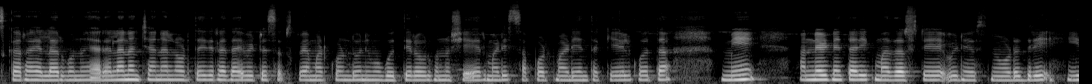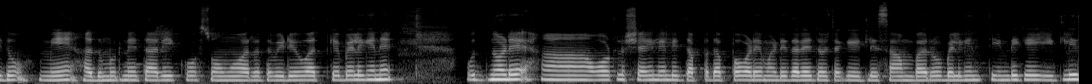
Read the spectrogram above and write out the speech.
ನಮಸ್ಕಾರ ಎಲ್ಲರಿಗೂ ಯಾರೆಲ್ಲ ನನ್ನ ಚಾನಲ್ ನೋಡ್ತಾ ಇದ್ದೀರಾ, ದಯವಿಟ್ಟು ಸಬ್ಸ್ಕ್ರೈಬ್ ಮಾಡಿಕೊಂಡು ನಿಮಗೆ ಗೊತ್ತಿರೋರ್ಗು ಶೇರ್ ಮಾಡಿ, ಸಪೋರ್ಟ್ ಮಾಡಿ ಅಂತ ಕೇಳ್ಕೊತಾ ಮೇ ಹನ್ನೆರಡನೇ ತಾರೀಕು ಮದರ್ಸ್ ಡೇ ವಿಡಿಯೋಸ್ ನೋಡಿದ್ರಿ. ಇದು ಮೇ ಹದಿಮೂರನೇ ತಾರೀಕು ಸೋಮವಾರದ ವಿಡಿಯೋ ಅದಕ್ಕೆ ಬೆಳಗ್ಗೆ ಉದ್ನೋಡೆ ಹೋಟ್ಲು ಶೈಲಿಯಲ್ಲಿ ದಪ್ಪ ದಪ್ಪ ವಡೆ ಮಾಡಿದ್ದಾರೆ. ಜೊತೆಗೆ ಇಡ್ಲಿ ಸಾಂಬಾರು, ಬೆಳಗಿನ ತಿಂಡಿಗೆ ಇಡ್ಲಿ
